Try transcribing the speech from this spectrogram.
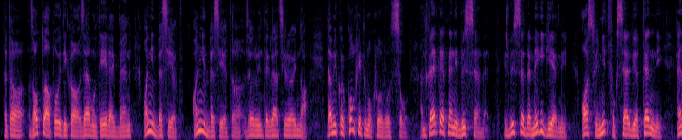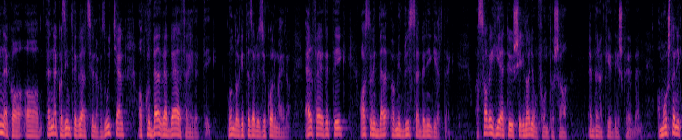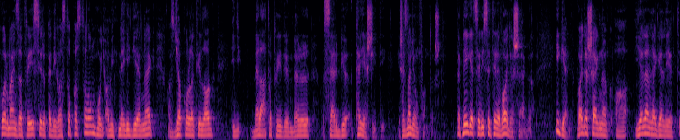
Tehát az aktuál politika az elmúlt években annyit beszélt, annyit beszélt az euróintegrációról, hogy na, de amikor konkrétumokról volt szó, amikor el kellett menni Brüsszelbe, és Brüsszelben megígérni azt, hogy mit fog Szerbia tenni ennek, a, a, ennek az integrációnak az útján, akkor Belgrádbe elfelejtették. Gondolok itt az előző kormányra. Elfelejtették azt, amit, amit Brüsszelben ígértek. A szavi hihetőség nagyon fontos a, ebben a kérdéskörben. A mostani kormányzat részéről pedig azt tapasztalom, hogy amit megígérnek, az gyakorlatilag egy belátható időn belül a Szerbia teljesíti. És ez nagyon fontos. Tehát még egyszer visszatérve Vajdaságra. Igen, Vajdaságnak a jelenleg elért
